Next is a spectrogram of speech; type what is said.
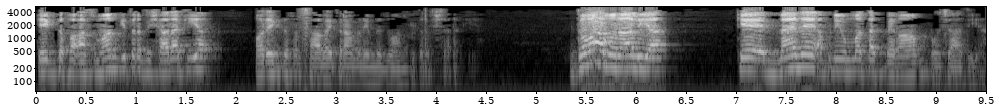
ایک دفعہ آسمان کی طرف اشارہ کیا اور ایک دفعہ صحابہ کرام علیہ ردوان کی طرف اشارہ کیا۔ گواہ بنا لیا کہ میں نے اپنی امت تک پیغام پہنچا دیا۔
